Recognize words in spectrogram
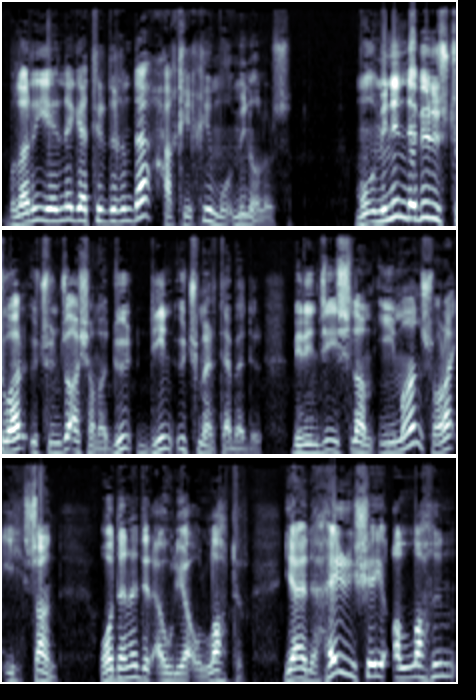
bunları yerine getirdiğinde hakiki mümin olursun. Müminin de bir üstü var. Üçüncü aşama. Din üç mertebedir. Birinci İslam, iman, sonra ihsan. O da nedir? Evliyaullah'tır. Yani her şey Allah'ın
